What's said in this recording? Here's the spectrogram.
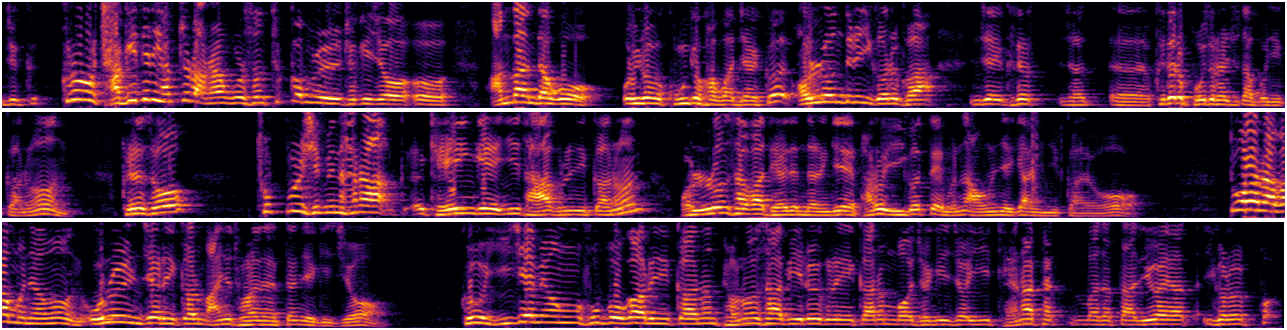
이제 그, 그러면 자기들이 협조를 안 하고서 특검을 저기 저, 어, 안 받는다고 오히려 공격하고 이제 그 언론들이 이거를 그, 이제 그대로, 저, 어, 그대로 보도를 해주다 보니까는 그래서 촛불 시민 하나, 개인 개인이 다 그러니까는 언론사가 돼야 된다는 게 바로 이것 때문에 나오는 얘기 아닙니까요? 또 하나가 뭐냐면 오늘 이제 그러니까 많이 돌아다녔던 얘기죠. 그 이재명 후보가 그러니까는 변호사비를 그러니까는 뭐 저기 저 이 대납 맞았다 이거 이거를 퍼-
